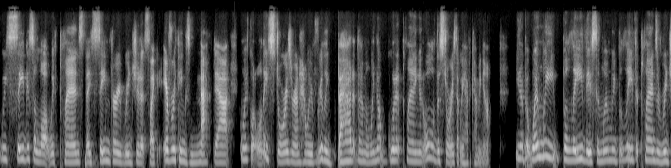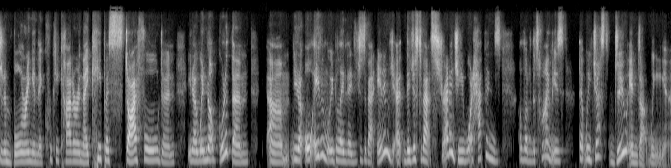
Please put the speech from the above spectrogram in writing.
we see this a lot with plans. They seem very rigid. It's like everything's mapped out. And we've got all these stories around how we're really bad at them and we're not good at planning and all of the stories that we have coming up. You know, but when we believe this and when we believe that plans are rigid and boring and they're cookie cutter and they keep us stifled and, you know, we're not good at them, um, you know, or even when we believe they're just about energy, uh, they're just about strategy, what happens a lot of the time is that we just do end up winging it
